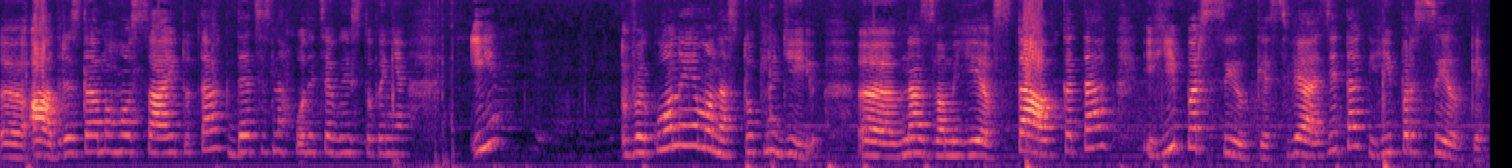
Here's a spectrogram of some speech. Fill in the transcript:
е, адрес даного сайту, так, де це знаходиться виставлення, і виконуємо наступну дію. Е, в нас з вами є вставка, так, гіперсилки, зв'язі, так, гіперсилки.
